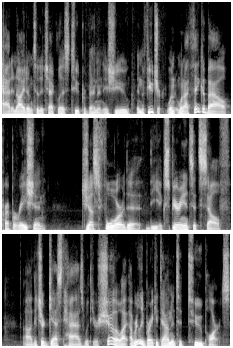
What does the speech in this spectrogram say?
add an item to the checklist to prevent an issue in the future. When when I think about preparation, just for the the experience itself. Uh, that your guest has with your show, I, I really break it down into two parts.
